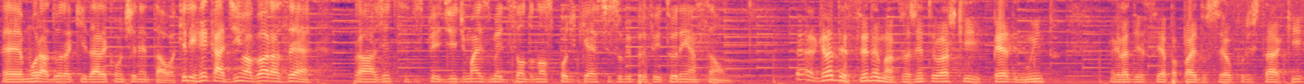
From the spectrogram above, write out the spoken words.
é, morador aqui da área continental. Aquele recadinho agora, Zé, para a gente se despedir de mais uma edição do nosso podcast Subprefeitura em Ação. É, agradecer, né, Marcos? A gente eu acho que pede muito. Agradecer a Papai do Céu por estar aqui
